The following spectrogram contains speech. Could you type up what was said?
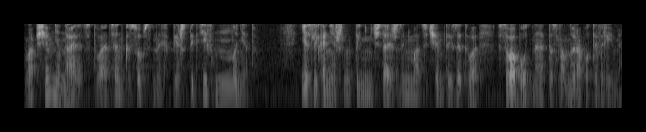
Вообще мне нравится твоя оценка собственных перспектив, но нет. Если, конечно, ты не мечтаешь заниматься чем-то из этого в свободное от основной работы время.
